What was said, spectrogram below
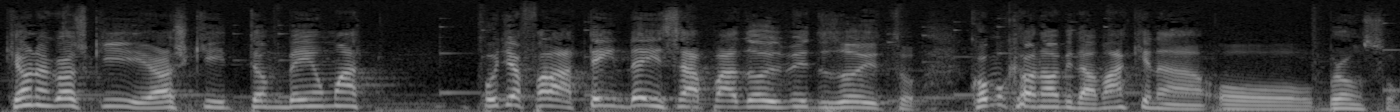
Que é um negócio que eu acho que também é uma. Podia falar tendência para 2018. Como que é o nome da máquina, o Bronson?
